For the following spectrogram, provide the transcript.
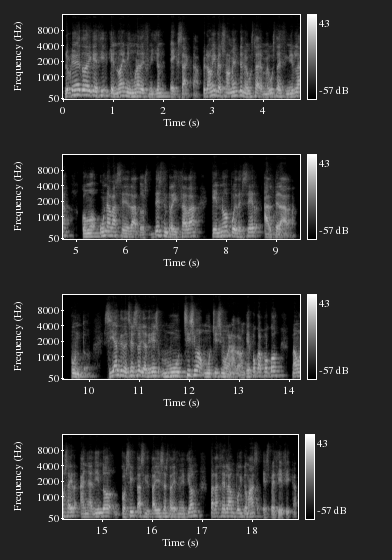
Lo primero de todo hay que decir que no hay ninguna definición exacta, pero a mí personalmente me gusta, me gusta definirla como una base de datos descentralizada que no puede ser alterada. Punto. Si ya entiendes eso, ya tenéis muchísimo, muchísimo ganado. Aunque poco a poco vamos a ir añadiendo cositas y detalles a esta definición para hacerla un poquito más específica.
